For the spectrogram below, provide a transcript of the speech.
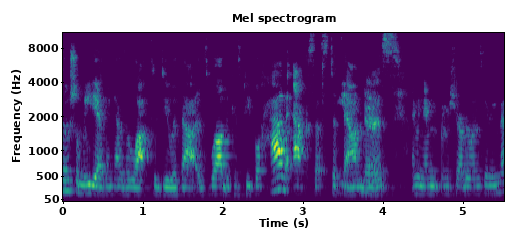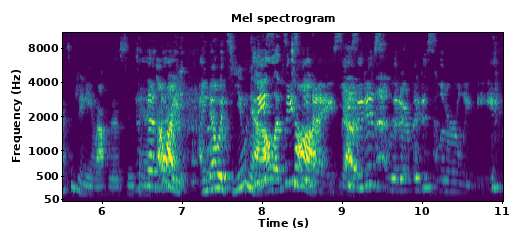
Social media, I think, has a lot to do with that as well because people have access to founders. Yes. I mean, I'm, I'm sure everyone's going to be messaging you after this and saying, like, "Oh, I, I know it's you now. Please- Let's please talk." Be nice, Yeah. it is literally it is literally me.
